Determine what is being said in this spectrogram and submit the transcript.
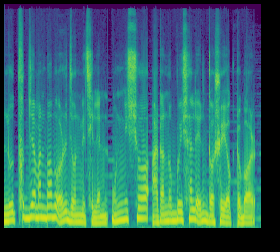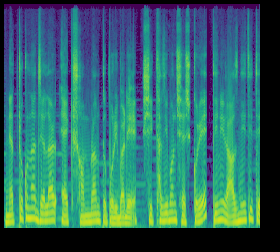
লুৎফুজ্জামান বাবর জন্মেছিলেন উনিশশো আটানব্বই সালের দশই অক্টোবর। নেত্রকোনা জেলার এক সম্ভ্রান্ত পরিবারে শিক্ষাজীবন শেষ করে তিনি রাজনীতিতে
